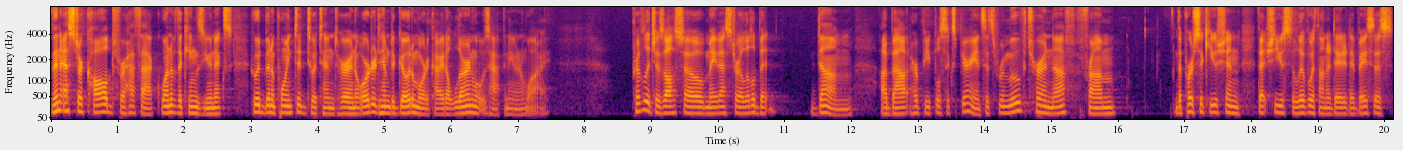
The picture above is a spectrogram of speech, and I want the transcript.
Then Esther called for Hathach, one of the king's eunuchs, who had been appointed to attend her, and ordered him to go to Mordecai to learn what was happening and why. Privilege has also made Esther a little bit dumb about her people's experience. It's removed her enough from the persecution that she used to live with on a day to day basis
